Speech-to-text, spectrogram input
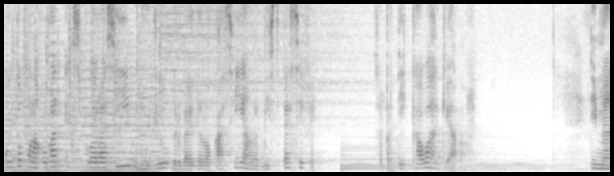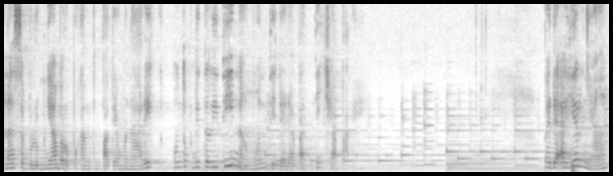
untuk melakukan eksplorasi menuju berbagai lokasi yang lebih spesifik, seperti Kawah Gel, di mana sebelumnya merupakan tempat yang menarik untuk diteliti namun tidak dapat dicapai. Pada akhirnya,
